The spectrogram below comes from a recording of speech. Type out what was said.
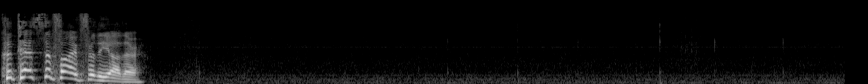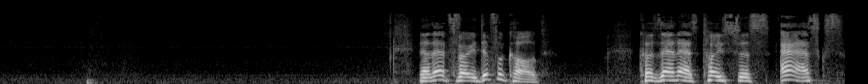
could testify for the other. Now that's very difficult, because then, as Toisus asks,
